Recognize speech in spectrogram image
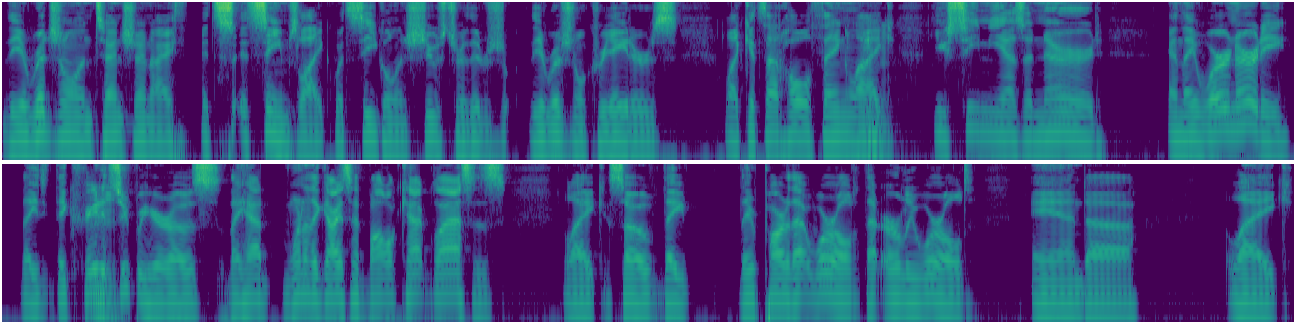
the original intention. I it's it seems like with Siegel and Shuster, the, the original creators, like it's that whole thing like Mhm. you see me as a nerd, and they were nerdy. They they created Mhm. superheroes. They had one of the guys had bottle cap glasses, like so they they were part of that world, that early world, and uh, like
